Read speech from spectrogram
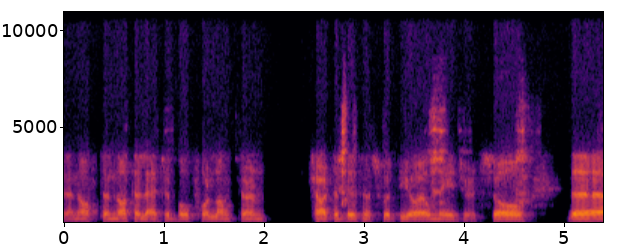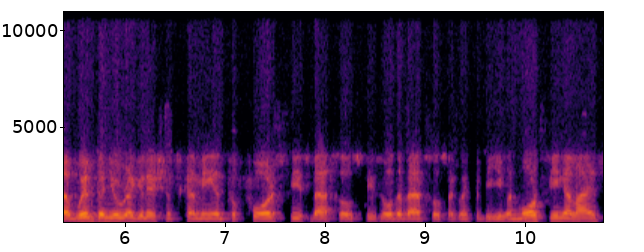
and often not eligible for long-term charter business with the oil majors. So the, with the new regulations coming into force, these vessels, these older vessels are going to be even more penalized.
